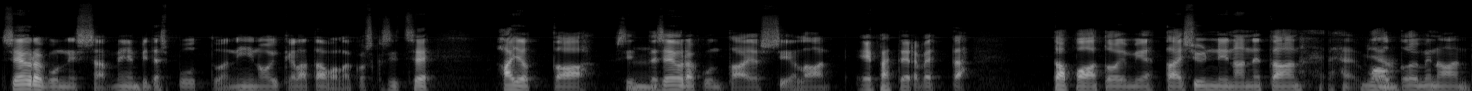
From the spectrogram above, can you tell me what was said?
seurakunnissa meidän pitäisi puuttua niihin oikealla tavalla, koska sitten se hajottaa sitten Mm. seurakuntaa, jos siellä on epätervettä tapaa toimia tai synnin annetaan valtoimenaan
